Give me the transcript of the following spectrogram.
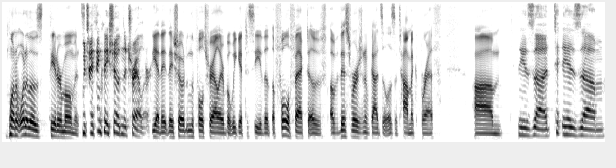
one one of those theater moments. which I think they showed in the trailer. yeah, they, they showed in the full trailer, but we get to see the, the full effect of of this version of Godzilla's atomic breath. Um, His uh, t- his um,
